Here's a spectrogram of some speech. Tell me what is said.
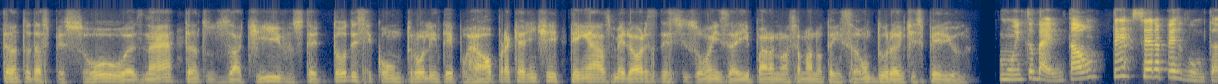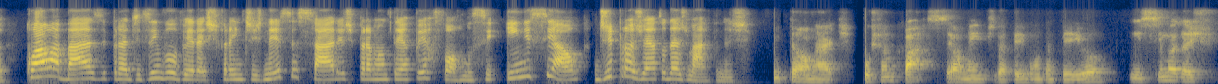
tanto das pessoas, né, tanto dos ativos, ter todo esse controle em tempo real para que a gente tenha as melhores decisões aí para a nossa manutenção durante esse período. Muito bem. Então, terceira pergunta: qual a base para desenvolver as frentes necessárias para manter a performance inicial de projeto das máquinas? Então, Nath, puxando parcialmente da pergunta anterior, em cima das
